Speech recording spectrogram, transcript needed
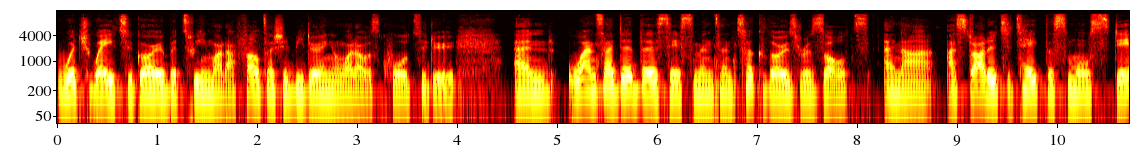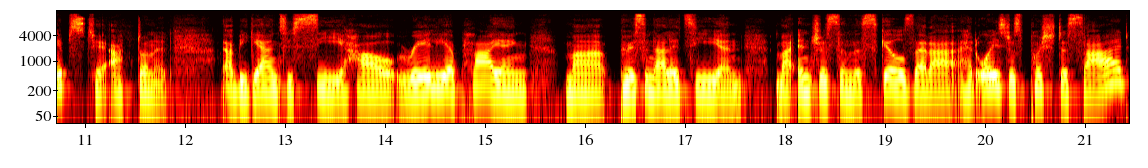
which way to go between what I felt I should be doing and what I was called to do. And once I did the assessment and took those results, and I started to take the small steps to act on it, I began to see how really applying my personality and my interests and the skills that I had always just pushed aside,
